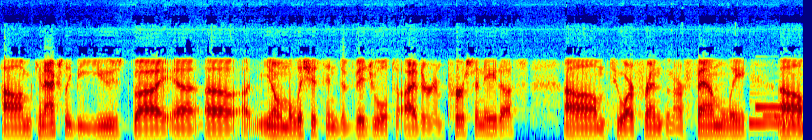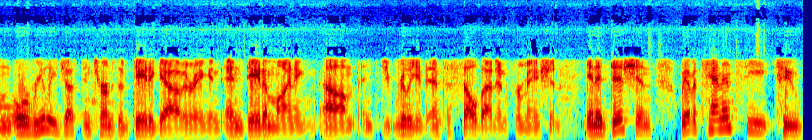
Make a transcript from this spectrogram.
um, can actually be used by a, a, you know a malicious individual to either impersonate us. Um, to our friends and our family, um, or really just in terms of data gathering and, and data mining, um, and really and to sell that information. In addition, we have a tendency to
